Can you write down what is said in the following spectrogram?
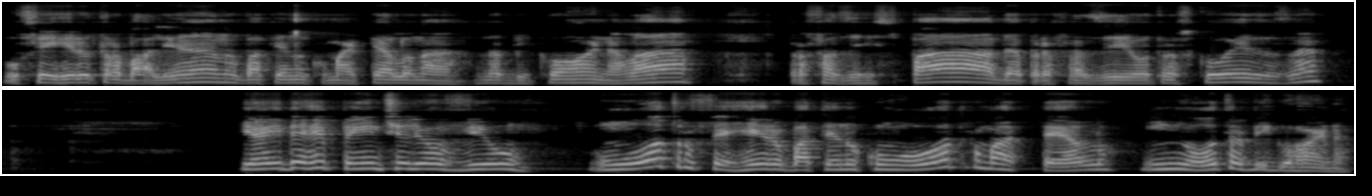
o ferreiro trabalhando, batendo com o martelo na, na bigorna lá, para fazer espada, para fazer outras coisas, né? E aí de repente ele ouviu um outro ferreiro batendo com outro martelo em outra bigorna.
